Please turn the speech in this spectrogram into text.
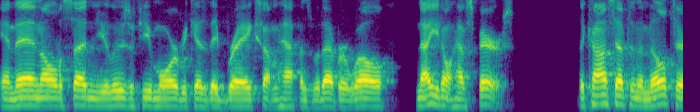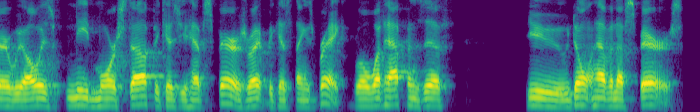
and then all of a sudden you lose a few more because they break, something happens, whatever. Well, now you don't have spares. The concept in the military, we always need more stuff because you have spares, right? Because things break. Well, what happens if you don't have enough spares?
